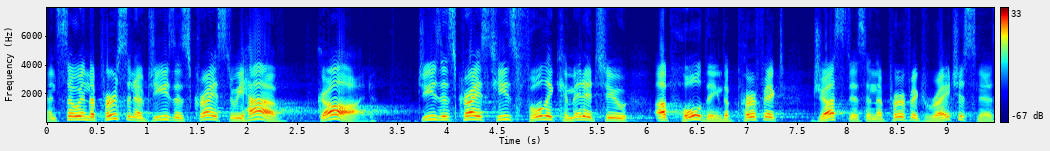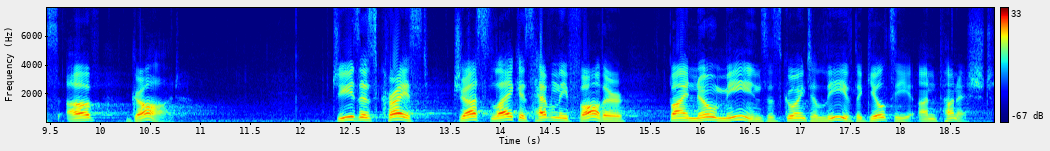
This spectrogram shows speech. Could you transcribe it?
And so, in the person of Jesus Christ, we have God. Jesus Christ, he's fully committed to upholding the perfect justice and the perfect righteousness of God. Jesus Christ, just like his heavenly Father, by no means is going to leave the guilty unpunished.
